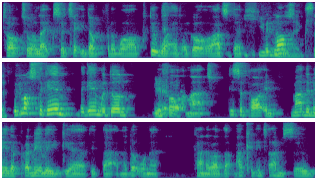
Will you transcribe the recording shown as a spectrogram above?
Talk to Alexa. Take your dog for a walk. Do whatever. Go to Asda. We'd lost. Alexa. We'd lost the game. The game were done yeah, before the match. Disappointing. Reminded me the Premier League uh, did that, and I don't want to kind of have that back anytime soon.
